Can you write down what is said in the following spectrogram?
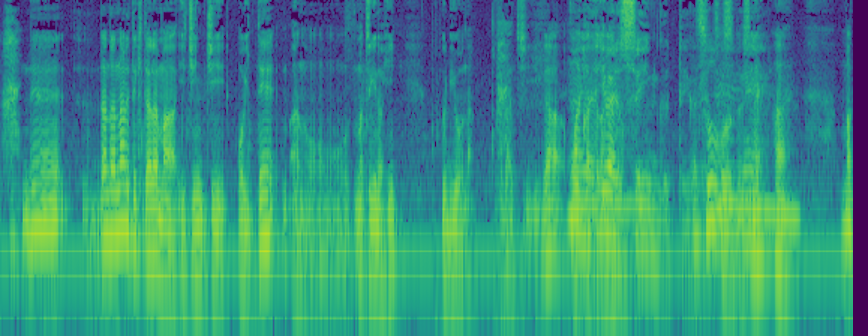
はい、で、だんだん慣れてきたら、まあ、1日置いて、あの、まあ、次の日、売るような形が多かったかな、まあ、いわゆるスイングっていうそうですね。はい。まあ、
